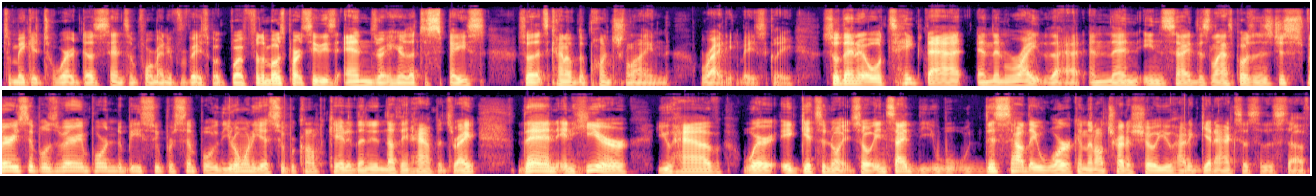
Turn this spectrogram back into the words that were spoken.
to make it to where it does send some formatting for Facebook. But for the most part, see these ends right here. That's a space. So that's kind of the punchline writing, basically. So then it will take that and then write that. And then inside this last pose, and it's just very simple. It's very important to be super simple. You don't want to get super complicated, then nothing happens, right? Then in here, you have where it gets annoying. So inside this is how they work and then I'll try to show you how to get access to this stuff.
